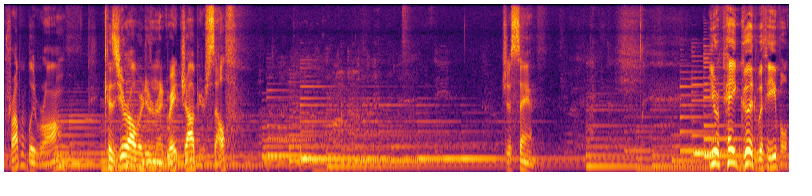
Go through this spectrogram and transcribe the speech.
probably wrong because you're already doing a great job yourself. Just saying. You repay good with evil.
